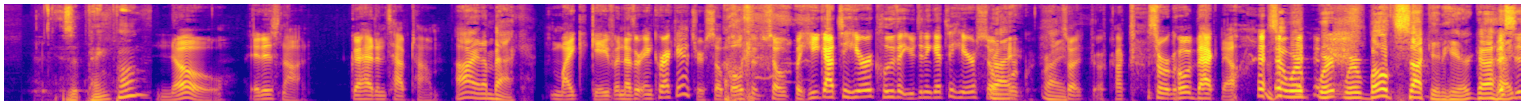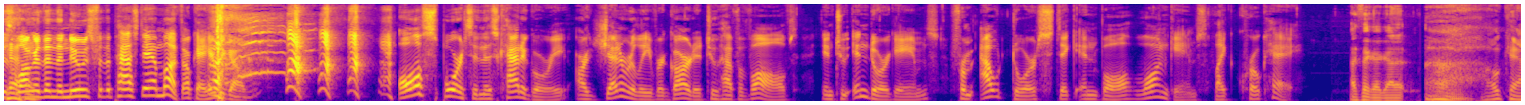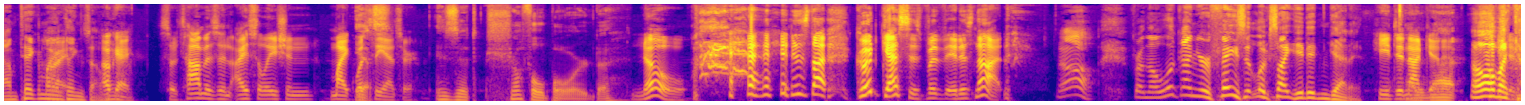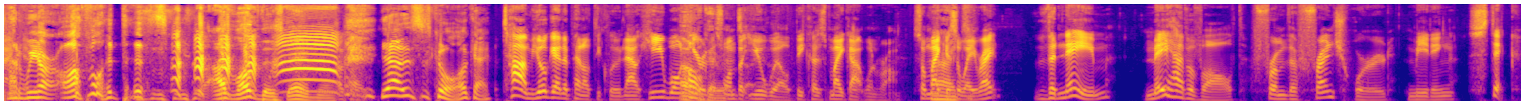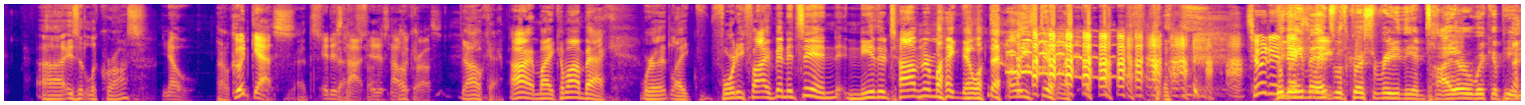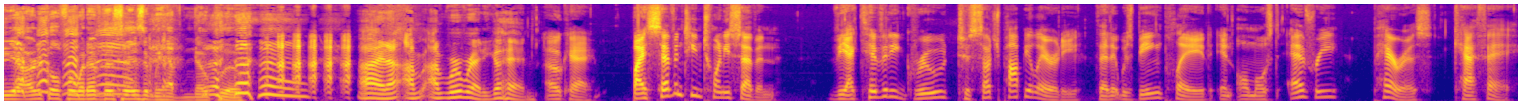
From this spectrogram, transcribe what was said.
Is it ping pong? No, it is not. Go ahead and tap Tom. All right, I'm back. Mike gave another incorrect answer. So both of so but he got to hear a clue that you didn't get to hear. So Right, we're right. so so we're going back now. So we're we're we're both sucking here. Go ahead. this is longer ahead. than the news for the past damn month. Okay, here we go. All sports in this category are generally regarded to have evolved into indoor games from outdoor stick and ball lawn games like croquet. I think I got it. Okay, I'm taking my All right. things off. Okay. So Tom is in isolation. Mike, what's the answer? Is it shuffleboard? No. it is not. Good guesses, but it is not. Oh, from the look on your face, it looks like you didn't get it. He did not did get not. it. Oh my Did God, get we are awful at this. I love this game. Man. Okay. yeah, this is cool. Okay. Tom, you'll get a penalty clue. Now he won't Oh, hear okay, this one, right, but sorry. you will because Mike got one wrong. So Mike All is right. away, right? The name may have evolved from the French word meaning stick. Uh, is it lacrosse? No. Okay. Good guess. That's- it is that's not. fine. It is not Okay. lacrosse. Okay. All right, Mike, come on back. We're at like 45 minutes in. Neither Tom nor Mike know what the hell he's doing. Tune in The next game ends week. with Christian reading the entire Wikipedia article for whatever this is, and we have no clue. All right, I, I'm, I'm, we're ready. Go ahead. Okay. By 1727, the activity grew to such popularity that it was being played in almost every Paris cafe.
